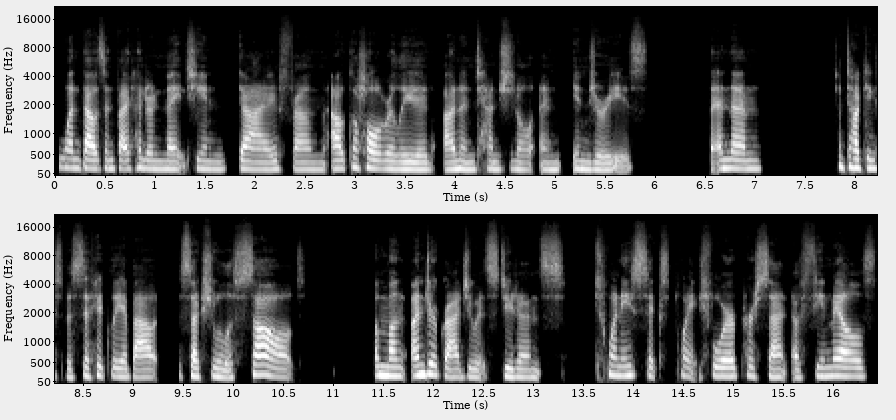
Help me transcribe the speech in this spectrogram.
1,519 die from alcohol related unintentional and injuries. And then talking specifically about sexual assault, among undergraduate students, 26.4% of females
